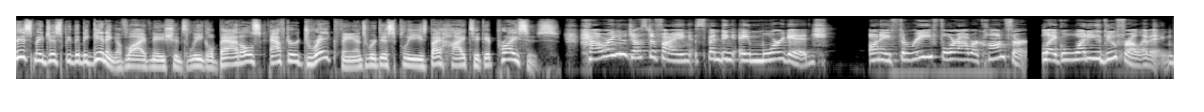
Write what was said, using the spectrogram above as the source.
This may just be the beginning of Live Nation's legal battles after Drake fans were displeased by high ticket prices. How are you justifying spending a mortgage on a three, four hour concert? Like, what do you do for a living?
